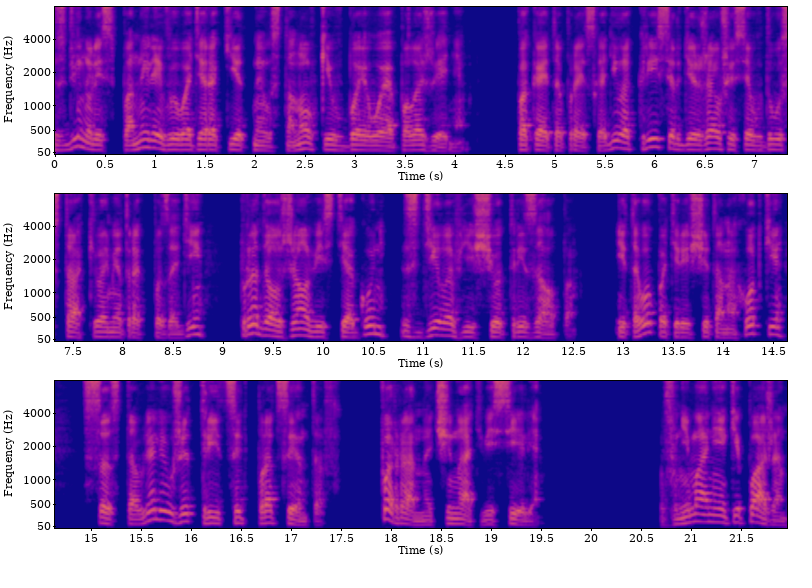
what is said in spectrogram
сдвинулись панели, выводя ракетные установки в боевое положение. Пока это происходило, крейсер, державшийся в 200 километрах позади, продолжал вести огонь, сделав еще три залпа. Итого потери счета находки составляли уже 30%. Пора начинать веселье. Внимание экипажа!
